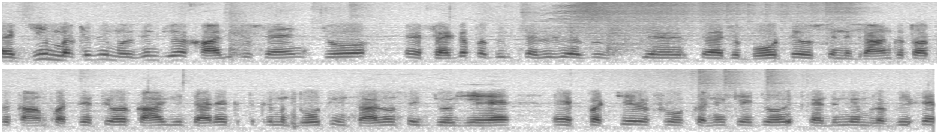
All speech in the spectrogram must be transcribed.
جی مرکزی ملزم جو ہے، خالد حسین، جو فیڈرل پبلک سروس جو بورڈ تھے، اس کے نگران کے طور پہ کام کرتے تھے اور کہا یہ جا رہا ہے کہ تقریباً دو تین سالوں سے جو یہ ہے پرچے فروغ کرنے کے جو اسکینڈل میں ملوث ہیں۔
